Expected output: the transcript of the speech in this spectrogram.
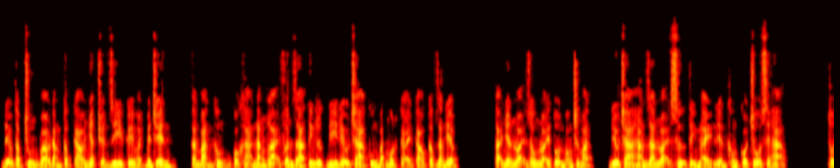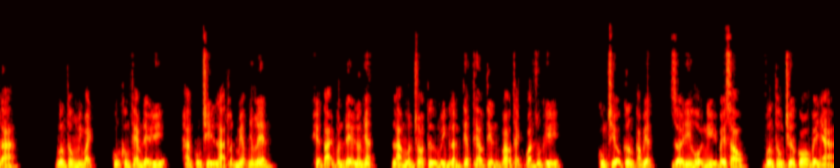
đều tập trung vào đẳng cấp cao nhất chuyển di kế hoạch bên trên căn bản không có khả năng lại phân ra tinh lực đi điều tra cùng bắt một cái cao cấp gián điệp. Tại nhân loại giống loài tồn vong trước mặt điều tra hán gian loại sự tình này liền không có chỗ xếp hạng. Tốt a, vương thông minh bạch cũng không thèm để ý hắn cũng chỉ là thuận miệng nhấc lên. Hiện tại vấn đề lớn nhất là muốn cho tự mình lần tiếp theo tiến vào thạch quan dũng khí. Cùng triệu cương cáo biệt rời đi hội nghị về sau vương thông chưa có về nhà.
